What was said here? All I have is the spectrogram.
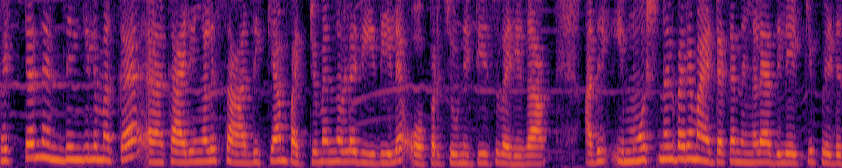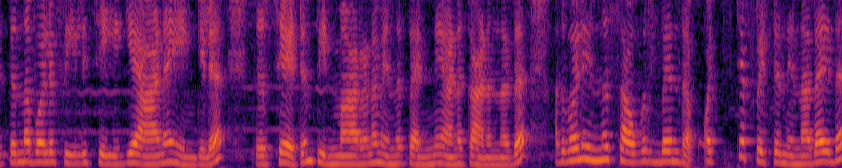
പെട്ടെന്ന് എന്തെങ്കിലുമൊക്കെ കാര്യങ്ങൾ സാധിക്കാൻ പറ്റുമെന്നുള്ള രീതിയിൽ ഓപ്പർച്യൂണിറ്റീസ് വരിക അത് ഇമോഷണൽ പരമായിട്ടൊക്കെ നിങ്ങളെ അതിലേക്ക് പെടുത്തുന്ന പോലെ ഫീൽ ചെയ്യുകയാണ് എങ്കിൽ തീർച്ചയായിട്ടും പിന്മാറണം എന്ന് തന്നെയാണ് കാണുന്നത്. അതുപോലെ ഇന്ന് സൗഹൃദ ബന്ധം ഒറ്റപ്പെട്ട് നിന്ന് അതായത്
